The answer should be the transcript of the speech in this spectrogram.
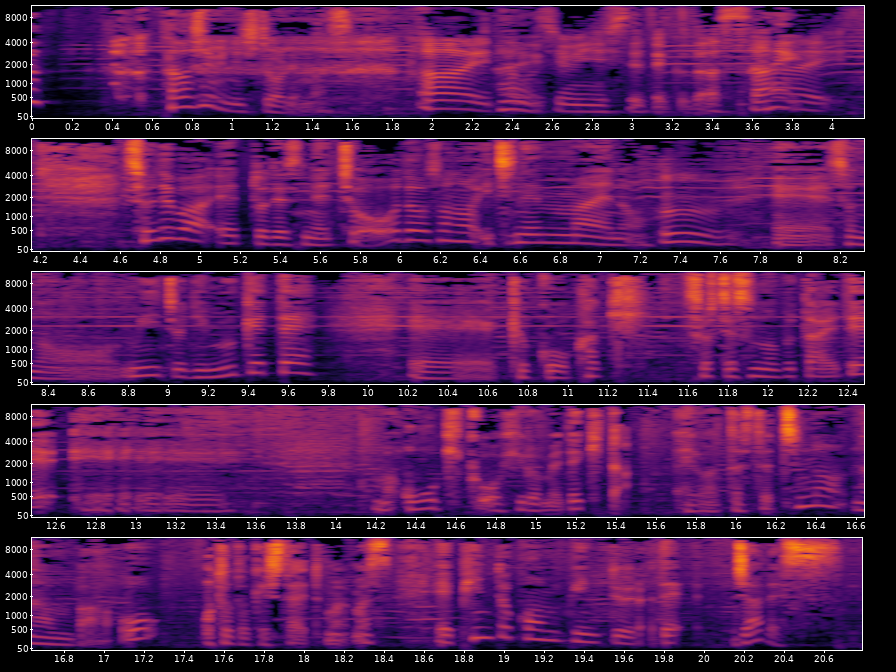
楽しみにしております。はい、はい、楽しみにしててください。はい、それではえっとですね、ちょうどその1年前の、うん、えー、そのミーチョに向けて、えー、曲を書き、そしてその舞台で、えー、まあ、大きくお披露目できた、え私たちのナンバーをお届けしたいと思います。えピントコンピントゥーラでジャベス。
